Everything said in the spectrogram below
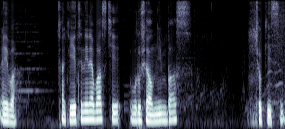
Eyvah. Kanka yeteneğine bas ki vuruş almayayım bas. Çok iyisin.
